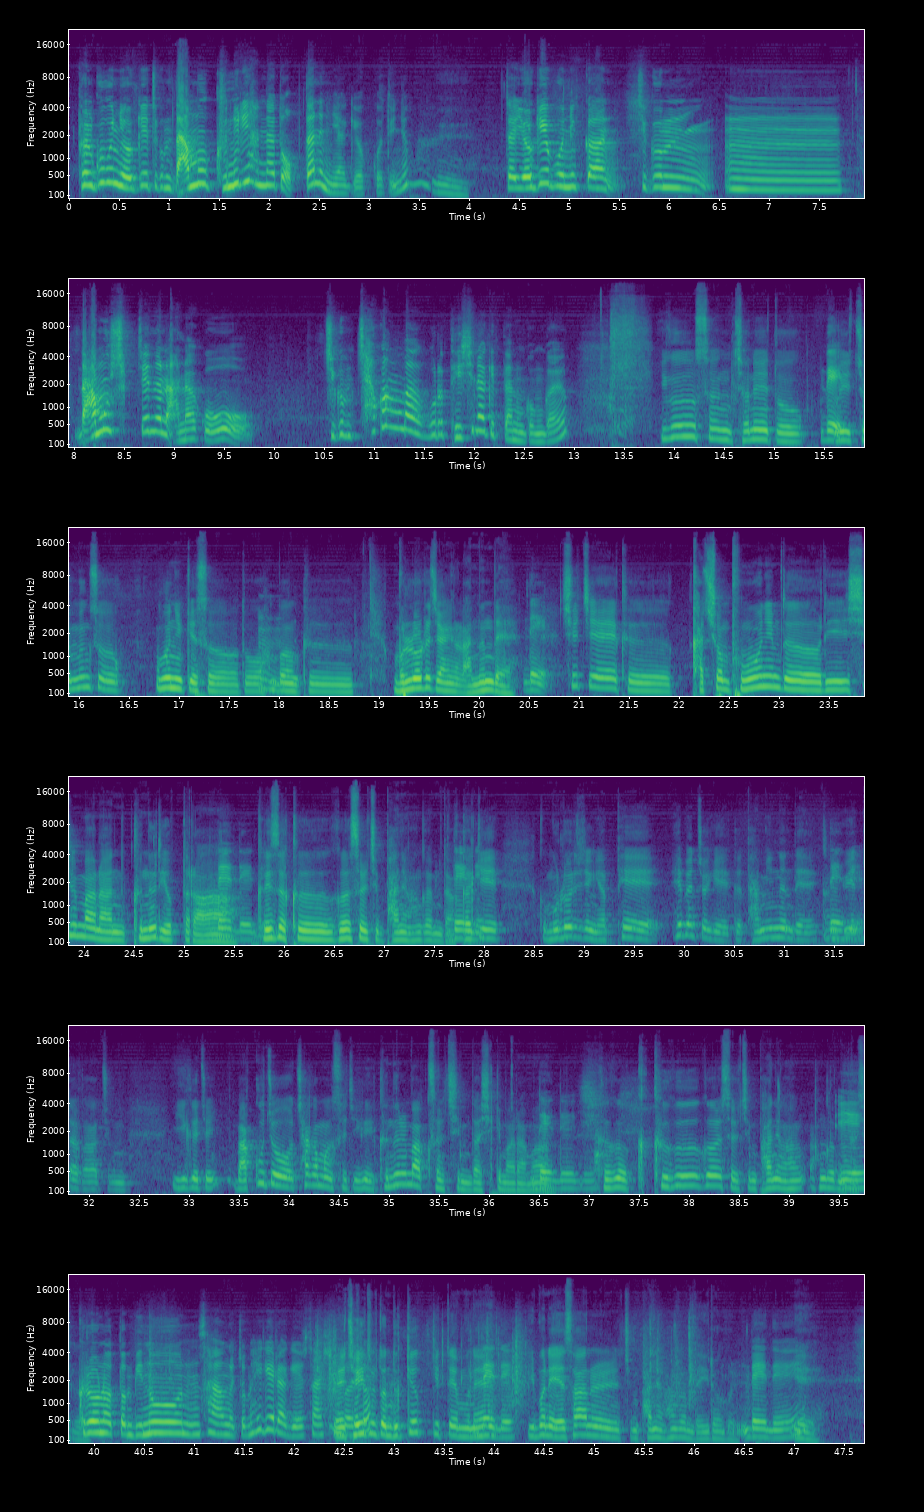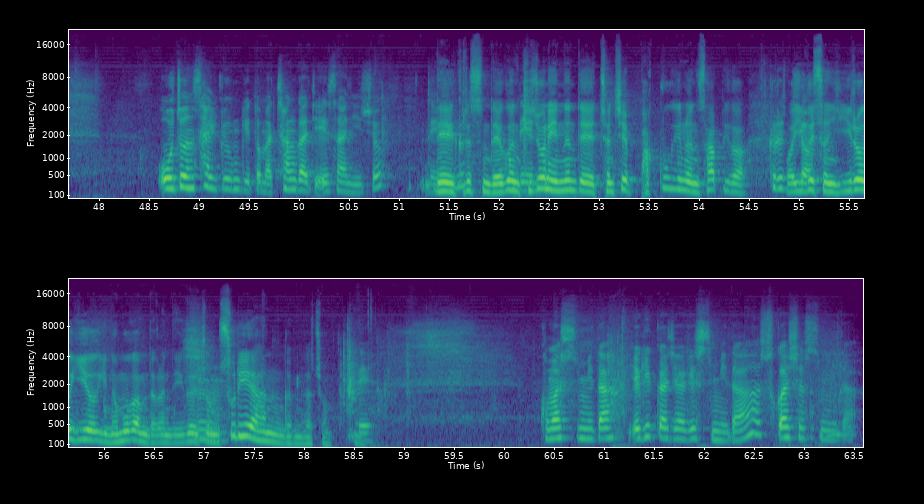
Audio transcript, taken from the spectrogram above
결국은 여기에 지금 나무 그늘이 하나도 없다는 이야기였거든요. 예. 자 여기에 보니까 지금 음, 나무 식재는 안 하고 지금 차광막으로 대신하겠다는 건가요? 이것은 전에도 네. 우리 전명수 의원님께서도 음. 한번 그 물놀이장을 놨는데 네, 실제 그 같이 온 부모님들이 실만한 그늘이 없더라. 네, 네, 네. 그래서 그것을 지금 반영한 겁니다. 네, 거기 그 물놀이장 옆에 해변 쪽에 그담 있는데 그 네, 네. 위에다가 지금 이거 저 막구조 차가막 설치 이게 그늘막 설치입니다. 쉽게 말하면 네, 네, 네. 그거 그, 그것을 지금 반영한 한 겁니다. 예, 지금. 그런 어떤 민원 사항을 좀 해결하기 위해서 하신 네, 거죠? 저희들도 느꼈기 때문에 네, 네. 이번에 예산을 지금 반영한 겁니다. 1억을. 네, 네. 예. 오존 살균기도 마찬가지 예산이죠. 네. 그렇습니다. 이건 네, 기존에 있는데 전체 바꾸기는 사업비가 그렇죠. 뭐 이것은 1억, 2억이 넘어갑니다. 그런데 이걸 좀 음. 수리해야 하는 겁니다. 좀. 네. 고맙습니다. 여기까지 하겠습니다. 수고하셨습니다.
